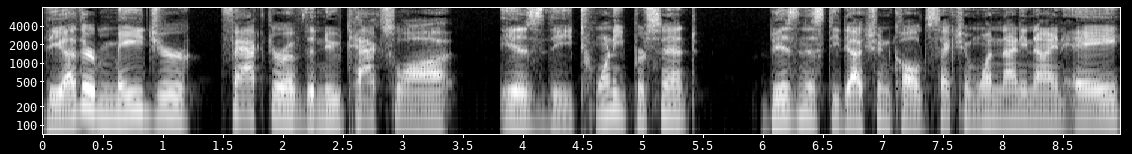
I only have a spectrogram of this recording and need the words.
The other major factor of the new tax law is the 20% business deduction called Section 199A.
